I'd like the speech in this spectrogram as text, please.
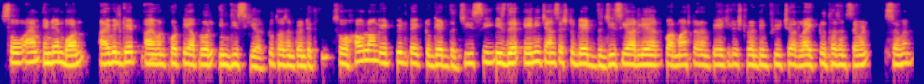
So I am Indian born I will get I-140 approval in this year, 2023. So how long it will take to get the GC? Is there any chances to get the GC earlier for master and PhD student in future, like 2007? Seven?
